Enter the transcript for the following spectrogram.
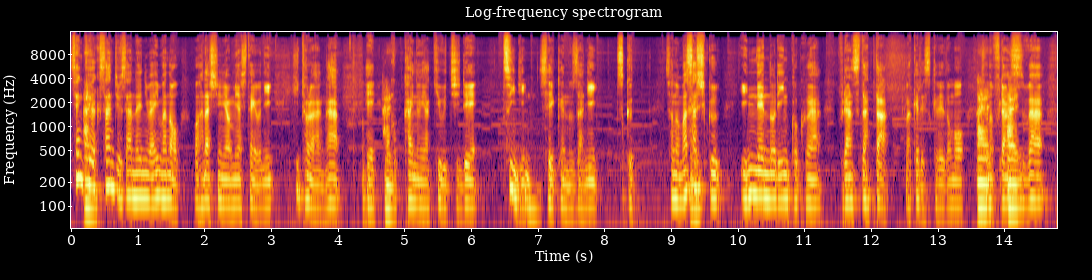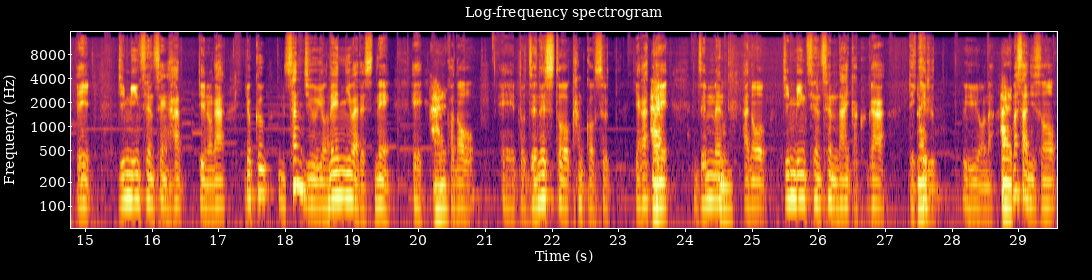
1933年には今のお話にありましたようにヒトラーがえ、はい、国会の焼き討ちでついに政権の座につく、そのまさしく因縁の隣国がフランスだったわけですけれども、はい、そのフランスは、はい、え人民戦線派っていうのが翌34年にはですね、えはい、この、えーと、ゼネストを刊行するやがて全面、うん、あの人民戦線内閣ができるというような、まさにその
